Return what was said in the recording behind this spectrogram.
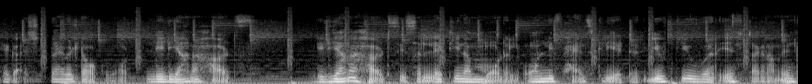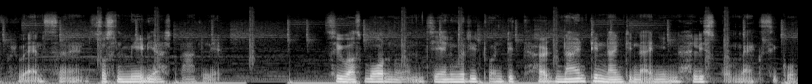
Hey guys, today I will talk about Liliana Hearts. Liliana Hearts is a Latina model, OnlyFans creator, YouTuber, Instagram influencer, and social media starlet. She was born on January 23, 1999 in Jalisco, Mexico.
